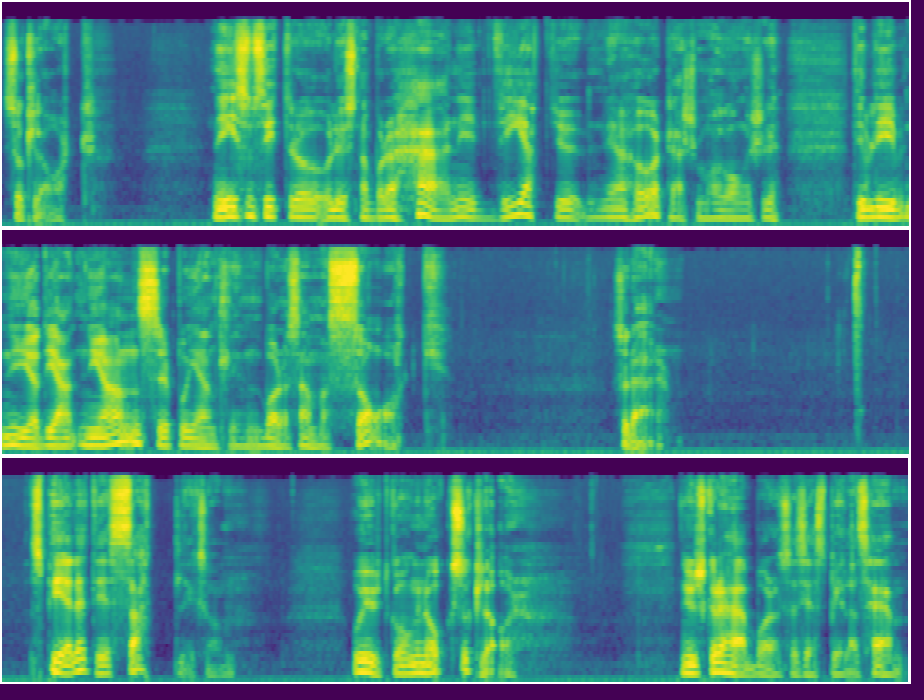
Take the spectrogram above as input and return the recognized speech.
såklart. Ni som sitter och, och, lyssnar på det här, ni vet ju, ni har hört det här så många gånger så det, det blir nya nyanser på egentligen bara samma sak. Sådär. Spelet är satt liksom. Och utgången är också klar. Nu ska det här bara så att säga spelas hem.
